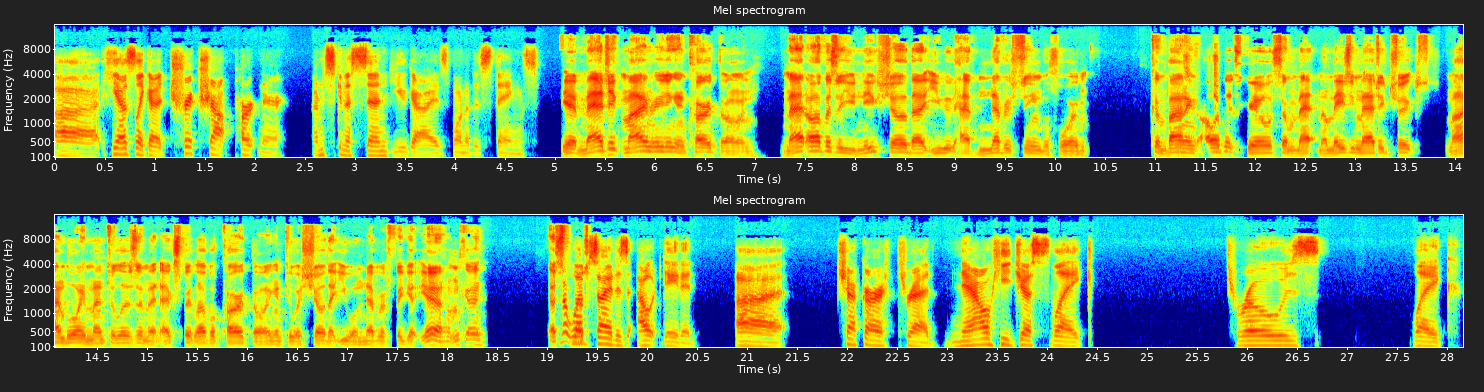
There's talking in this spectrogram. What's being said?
uh he has like a trick shot partner i'm just gonna send you guys one of his things yeah, magic, mind reading, and card throwing. Matt offers a unique show that you have never seen before, combining all of his skills, some ma- amazing magic tricks, mind blowing mentalism, and expert level card throwing into a show that you will never forget. Yeah, okay. That's that that's- website is outdated uh check our thread now he just like throws like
